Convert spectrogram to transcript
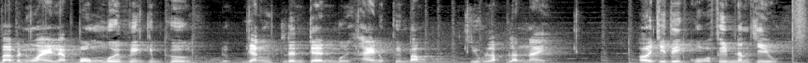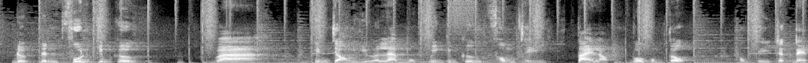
và bên ngoài là 40 viên kim cương được gắn lên trên 12 nút phím bấm chiếu lấp lánh này. Ở chi tiết của phím 5 chiều được đính full kim cương và phím chọn giữa là một viên kim cương phong thủy tài lộc vô cùng tốt, phong thủy rất đẹp.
